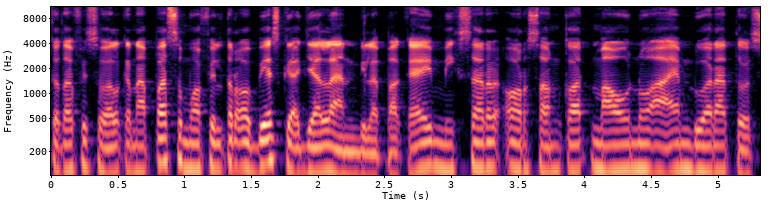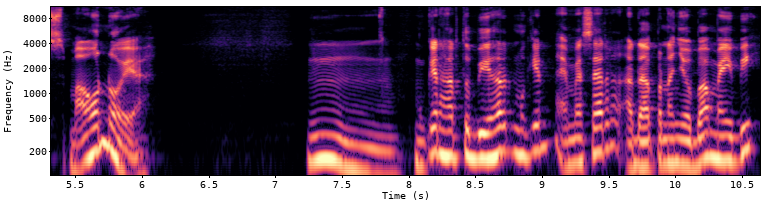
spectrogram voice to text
kota visual, kenapa semua filter OBS gak jalan bila pakai mixer or soundcard Mauno AM200? Mauno ya? Hmm, mungkin hard to be heard mungkin MSR ada pernah nyoba maybe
